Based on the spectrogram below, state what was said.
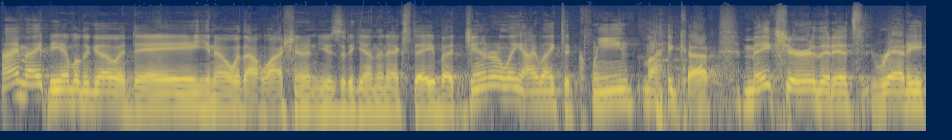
I might be able to go a day, you know, without washing it and use it again the next day, but generally I like to clean my cup, make sure that it's ready,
